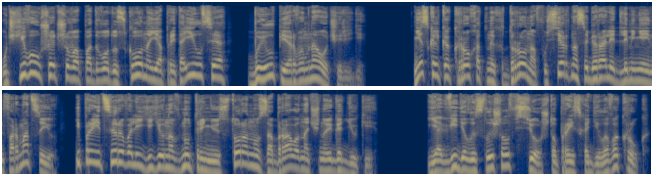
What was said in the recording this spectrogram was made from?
у чьего ушедшего под воду склона я притаился, был первым на очереди. Несколько крохотных дронов усердно собирали для меня информацию и проецировали ее на внутреннюю сторону забрала ночной гадюки. Я видел и слышал все, что происходило вокруг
